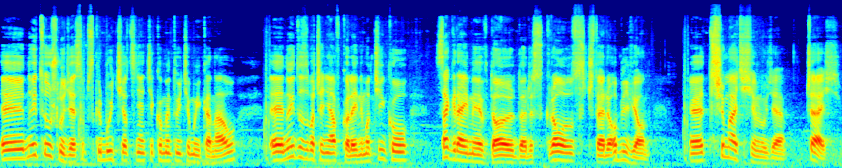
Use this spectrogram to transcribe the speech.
E, no i cóż ludzie, subskrybujcie, oceniajcie, komentujcie mój kanał. E, no i do zobaczenia w kolejnym odcinku. Zagrajmy w The Elder Scrolls 4 Oblivion. E, trzymajcie się ludzie, cześć.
